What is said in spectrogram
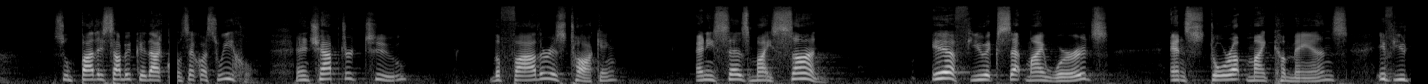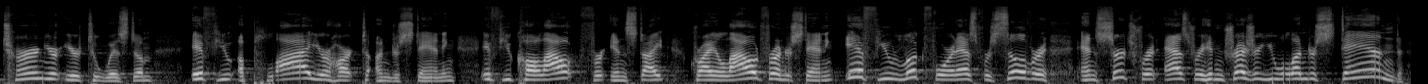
Es un padre sabio que da consejo a su hijo. And in chapter 2, the father is talking and he says, My son, if you accept my words and store up my commands, if you turn your ear to wisdom, if you apply your heart to understanding, if you call out for insight, cry aloud for understanding, if you look for it as for silver and search for it as for hidden treasure, you will understand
